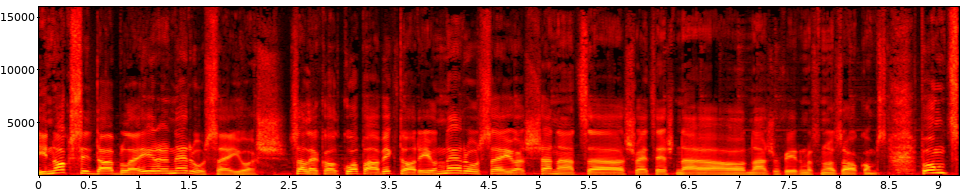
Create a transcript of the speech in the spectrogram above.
inoxidable ir nerūsējošs. Saliekot kopā Viktoriju un nerūsējošs, sanāca šveiciešu nā- nāžu firmas nosaukums. Punkts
